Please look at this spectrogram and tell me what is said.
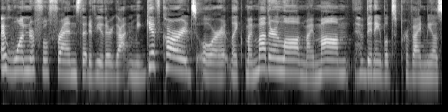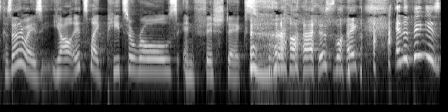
I have wonderful friends that have either gotten me gift cards or like my mother in law and my mom have been able to provide meals. Because otherwise, y'all, it's like pizza rolls and fish sticks for us. Like, and the thing is,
